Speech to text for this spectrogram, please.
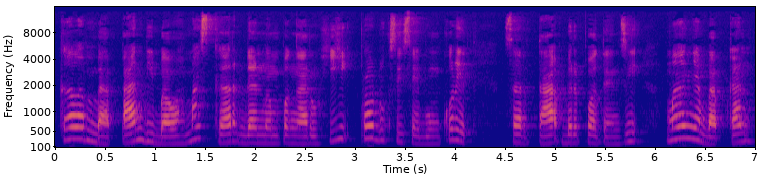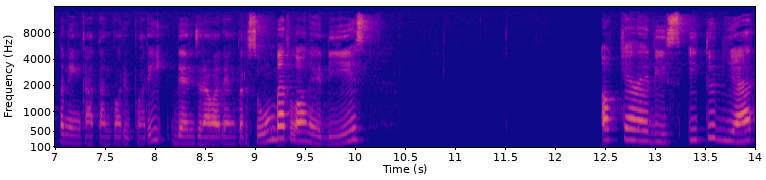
kelembapan di bawah masker dan mempengaruhi produksi sebum kulit serta berpotensi menyebabkan peningkatan pori-pori dan jerawat yang tersumbat loh ladies. Oke ladies, itu dia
